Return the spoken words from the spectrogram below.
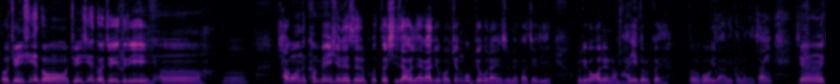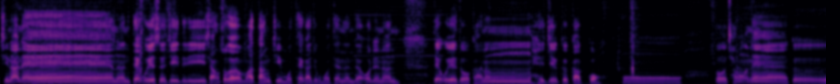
또 전시회도 전시회도 저희들이 어, 어, 창원 컨벤션에서부터 시작을 해가지고 전국적으로 아니습니까? 저리 우리가 올해는 많이 돌 거예요. 돌고 일하기 때문에 장, 저, 지난해는 대구에서 저희들이 장소가 마땅치 못해가지고 못했는데 올해는 대구에도 가능해질 것 같고, 어, 또 창원에 그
